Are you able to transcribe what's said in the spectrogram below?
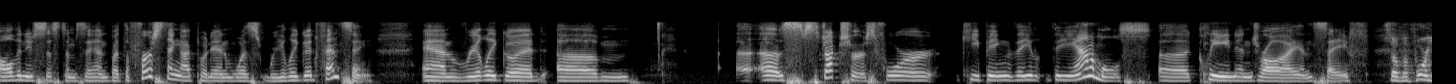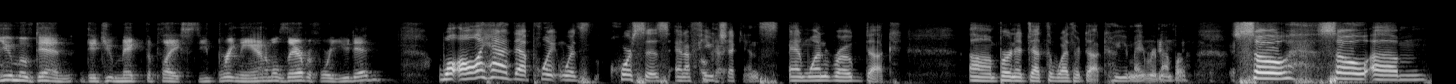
all the new systems in. But the first thing I put in was really good fencing and really good um, uh, uh, structures for keeping the the animals uh, clean and dry and safe. So before you moved in, did you make the place? Did you bring the animals there before you did? Well, all I had at that point was horses and a few Okay. chickens and one rogue duck, um, Bernadette the weather duck, who you may remember. so, so, um,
